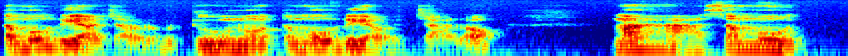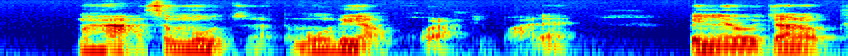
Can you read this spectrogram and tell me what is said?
သမုတ်တရားကြတော့မတူးနော်သမုတ်တရားကိုကြတော့မဟာစမုတ်မဟာစမုတ်ဆိုတာသမုတ်တရားကိုခေါ်တာဖြစ်ပါတယ်ပင်လယ်ကိုကြတော့ထ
